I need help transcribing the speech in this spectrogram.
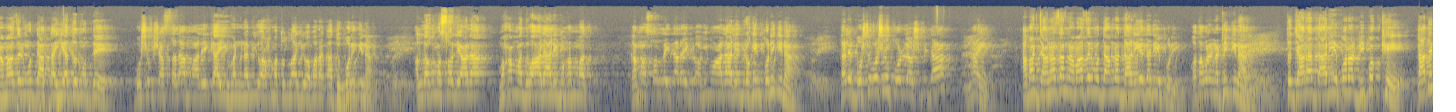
নামাজের মধ্যে আত্মাহিয়াতুর মধ্যে বসে বসে, আসসালামু আলাইকা ইউহান নবী ও রহমতুল্লাহি ওয়া বারাকাতু পড়ি কিনা? আল্লাহুম্মা সাল্লি আলা মোহাম্মদ ওয়া আলা আলি মুহাম্মদ। কামা সাল্লাইতা আলা ইব্রাহিম ওয়া আলা আলি ইব্রাহিম। পড়ি কিনা? তাহলে বসে বসেও পড়লে অসুবিধা নাই। আবার জানাজার নামাজের মধ্যে আমরা দাঁড়িয়ে দাঁড়িয়ে পড়ি। কথা বলে না, ঠিক কিনা? তো যারা দাঁড়িয়ে পড়ার বিপক্ষে, তাদের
